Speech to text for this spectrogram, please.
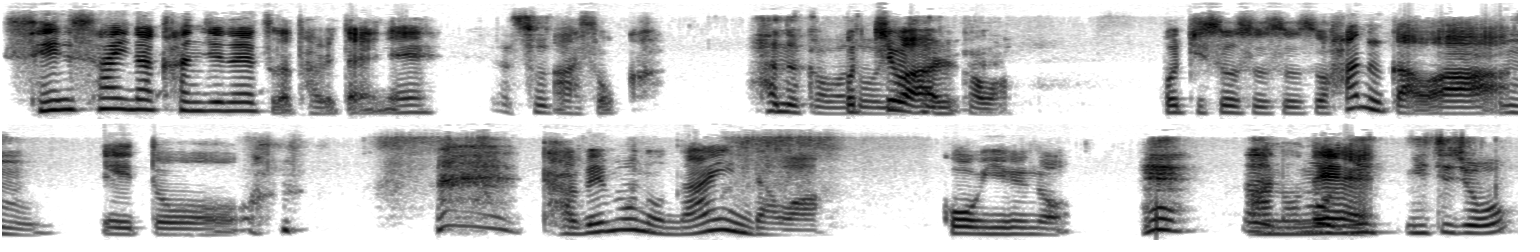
繊細な感じのやつが食べたいね。そあ、そうか。はぬかはどういうこっちはあるはぬかは？こっち、そうそうそうそう。はぬかは、うん。えっと、食べ物ないんだわ。こういうの。え、あのねもうに日常？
